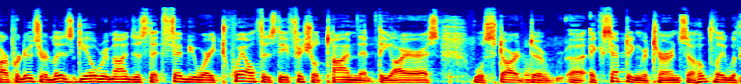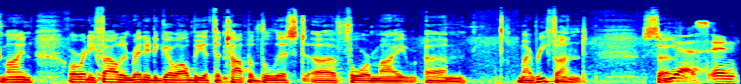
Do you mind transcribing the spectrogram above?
our producer Liz Gill reminds us that February 12th is the official time that the IRS will start uh, uh, accepting returns. So hopefully, with mine already filed and ready to go, I'll be at the top of the list uh, for my um, my refund. So yes, and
